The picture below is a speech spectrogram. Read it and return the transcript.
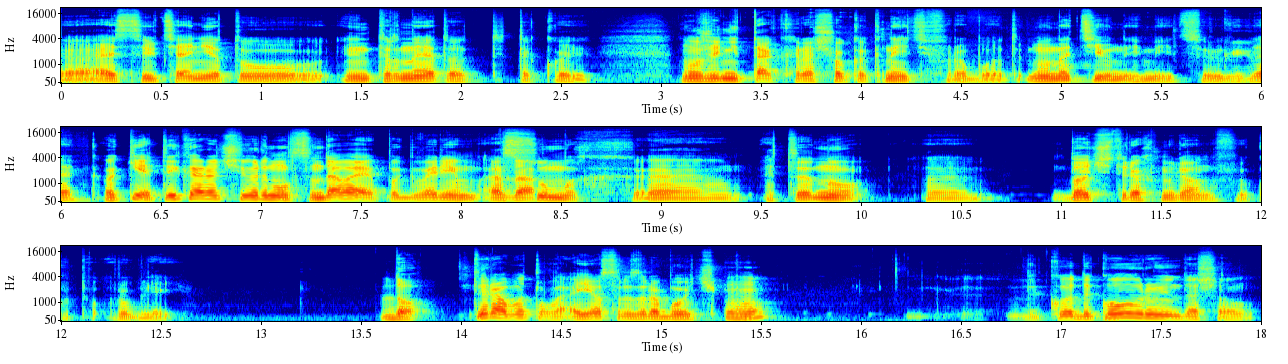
а если у тебя нету интернета, ты такой, ну, уже не так хорошо, как native работает. Ну, нативно имеется в виду, да? Окей, ты, короче, вернулся. Ну, давай поговорим о Да. суммах. Э, Это, ну, э, до 4 миллионов выкупил рублей. Да. Ты работал iOS-разработчиком. Мгм. До, ко- до какого уровня дошел?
